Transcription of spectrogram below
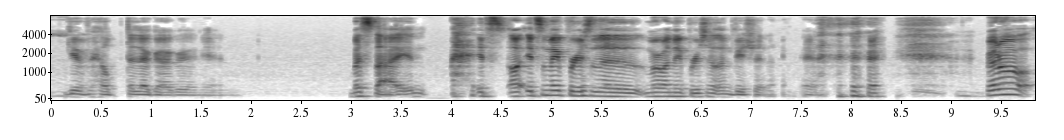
Mm. give help talaga, ganyan. Basta, yun- it's uh, it's my personal, more on my personal ambition. Pero,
